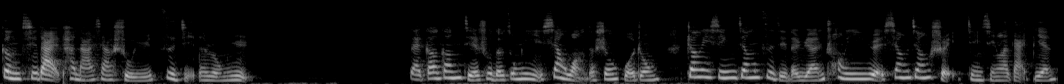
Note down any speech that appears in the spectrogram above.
更期待他拿下属于自己的荣誉。在刚刚结束的综艺《向往的生活》中，张艺兴将自己的原创音乐《湘江水》进行了改编，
